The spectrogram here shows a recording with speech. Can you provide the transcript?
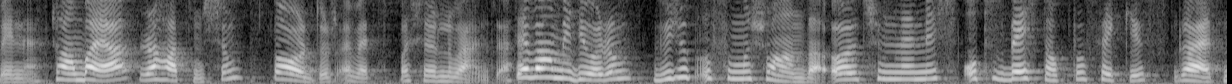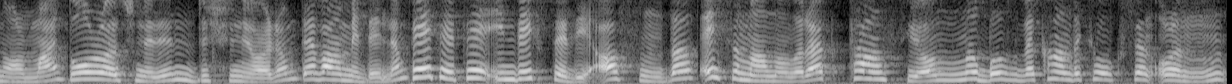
beni. Şu an bayağı rahatmışım. Doğrudur. Evet. Başarılı bence. Devam ediyorum. Vücut ısımı şu anda ölçümlemiş. 35.8 gayet normal. Doğru ölçümlediğini düşünüyorum. Devam edelim. PTT indeks dediği aslında eş zamanlı olarak tansiyon, nabız ve kandaki oksijen oranının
